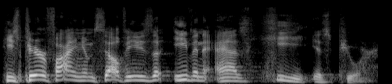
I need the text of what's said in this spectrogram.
He's purifying himself even as he is pure.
